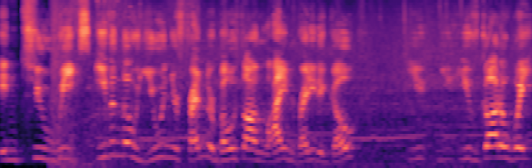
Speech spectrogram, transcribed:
in two weeks. Even though you and your friend are both online ready to go, you, you, have got to wait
